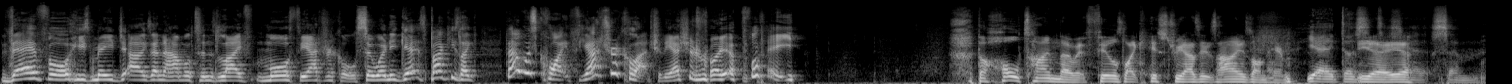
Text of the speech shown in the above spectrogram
Therefore, he's made Alexander Hamilton's life more theatrical. So when he gets back, he's like, "That was quite theatrical, actually. I should write a play." The whole time, though, it feels like history has its eyes on him. Yeah, it does. Yeah, yeah. That's um,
